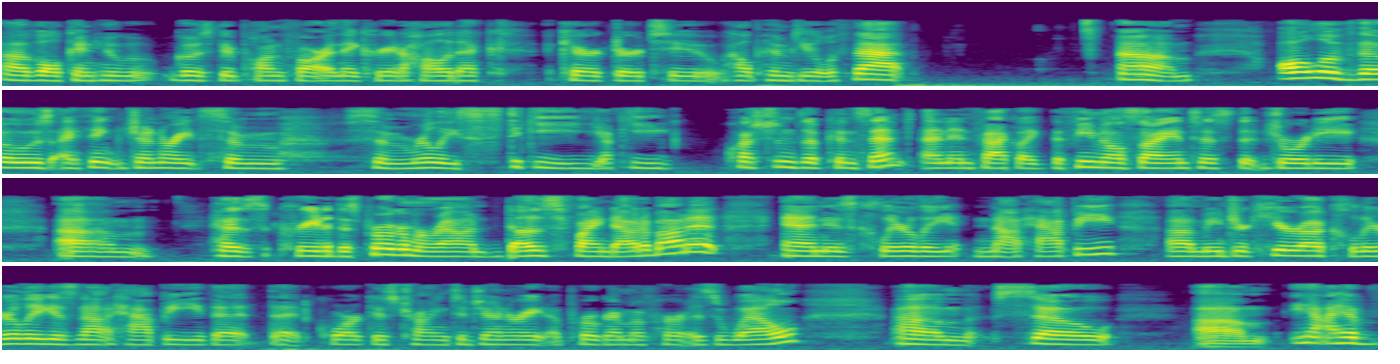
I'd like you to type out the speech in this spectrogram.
uh, Vulcan who goes through Pon farr, and they create a holodeck character to help him deal with that. Um, all of those, I think, generate some some really sticky, yucky questions of consent. And in fact, like the female scientist that Geordi um, has created this program around does find out about it and is clearly not happy. Uh, Major Kira clearly is not happy that that Quark is trying to generate a program of her as well. Um, so. Um, yeah, I have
